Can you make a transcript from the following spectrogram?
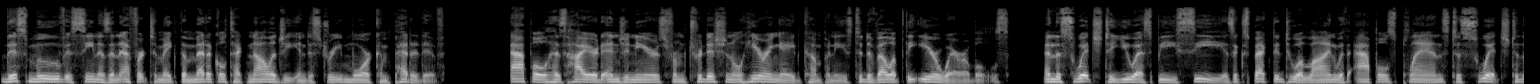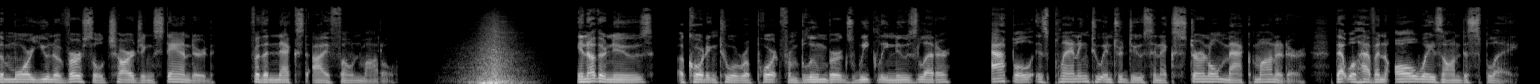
This move is seen as an effort to make the medical technology industry more competitive. Apple has hired engineers from traditional hearing aid companies to develop the ear wearables, and the switch to USB C is expected to align with Apple's plans to switch to the more universal charging standard for the next iPhone model. In other news, according to a report from Bloomberg's weekly newsletter, Apple is planning to introduce an external Mac monitor that will have an always on display.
